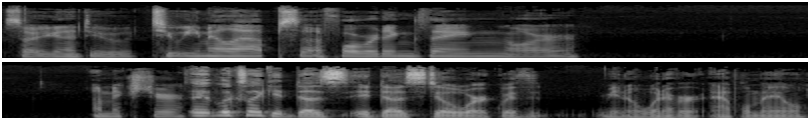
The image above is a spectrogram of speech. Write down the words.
So you're gonna do two email apps, a forwarding thing, or a mixture. It looks like it does. It does still work with you know whatever Apple Mail,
